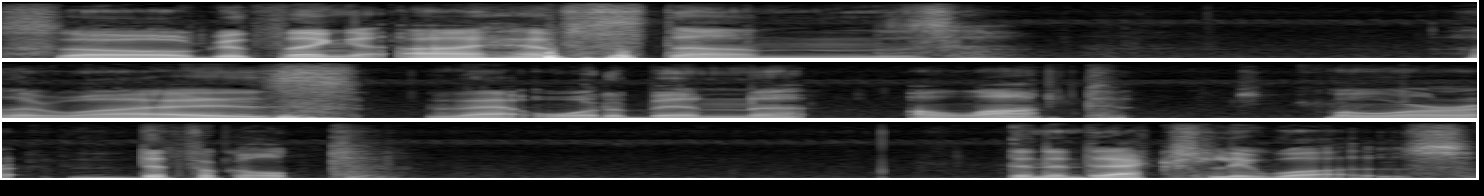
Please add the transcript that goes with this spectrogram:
So, good thing I have stuns. Otherwise, that would have been a lot more difficult than it actually was.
